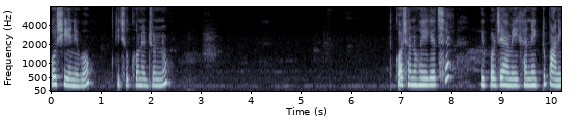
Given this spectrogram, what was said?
কষিয়ে নেব কিছুক্ষণের জন্য। কষানো হয়ে গেছে। এই পর্যায়ে আমি এখানে একটু পানি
